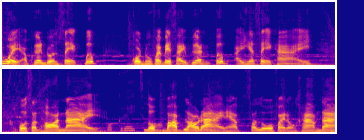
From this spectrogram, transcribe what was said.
ด้วยอะเพื่อนโดนเสกปุ๊บ กดนูไฟเบสใส่เพื่อนปุ๊บไอเฮียเสกหายกดสะท้อนได้ For great ลบ honor. บัฟเราได้นะครับสโลไฟตรงข้ามได้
